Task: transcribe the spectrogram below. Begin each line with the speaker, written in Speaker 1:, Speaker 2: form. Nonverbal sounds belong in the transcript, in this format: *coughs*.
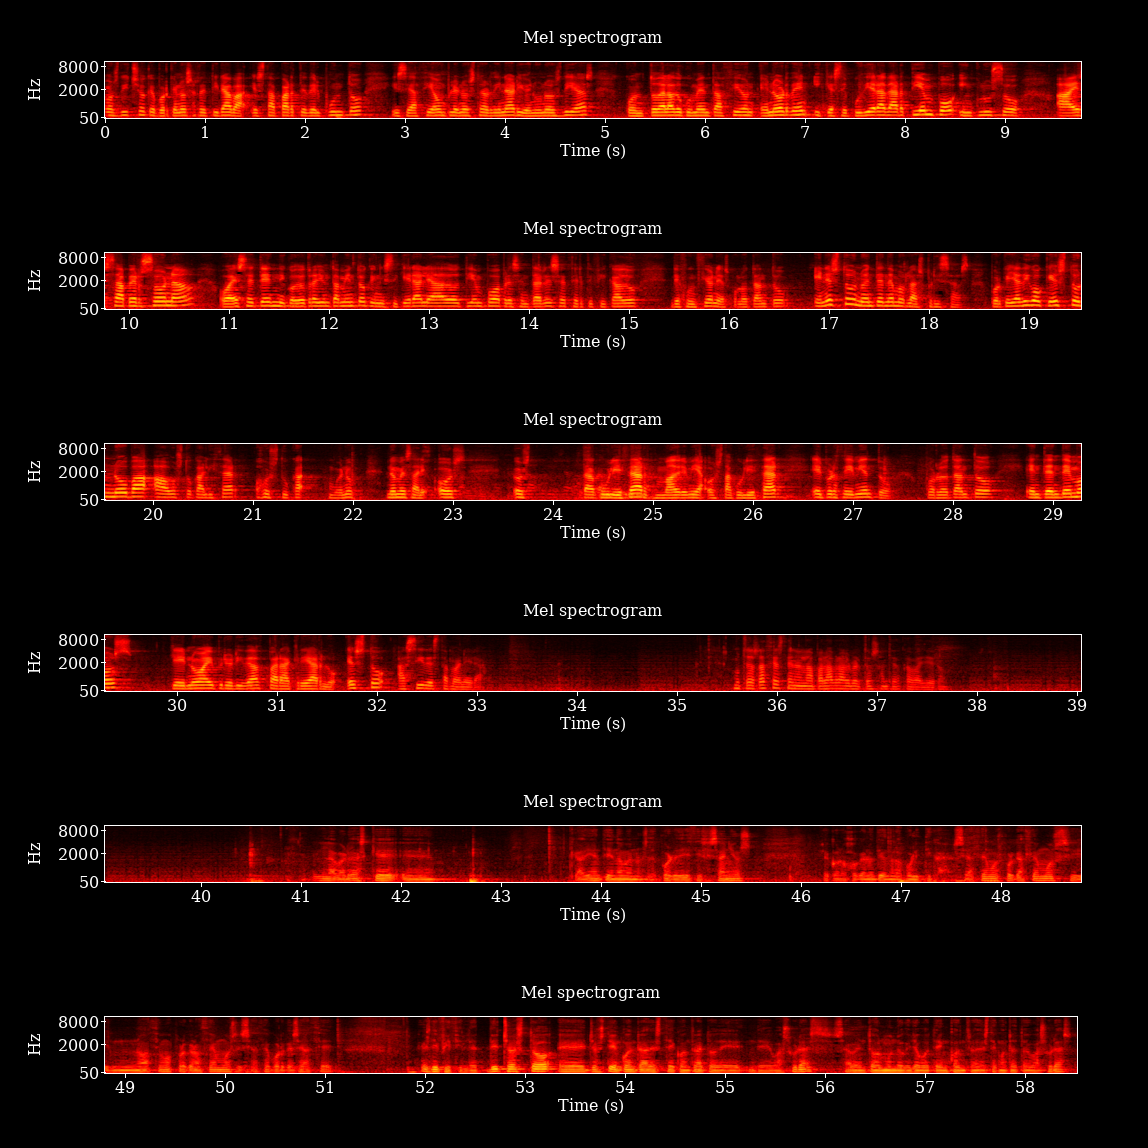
Speaker 1: Hemos dicho que por qué no se retiraba esta parte del punto y se hacía un pleno extraordinario en unos días con toda la documentación en orden y que se pudiera dar tiempo incluso a esa persona o a ese técnico de otro ayuntamiento que ni siquiera le ha dado tiempo a presentar ese certificado de funciones. Por lo tanto, en esto no entendemos las prisas, porque ya digo que esto no va a obstaculizar, bueno, no me sale, obstaculizar, madre mía, obstaculizar el procedimiento. Por lo tanto, entendemos que no hay prioridad para crearlo. Esto así de esta manera.
Speaker 2: Muchas gracias. Tiene la palabra Alberto Sánchez Caballero.
Speaker 3: La verdad es que eh, cada día entiendo menos. Después de 16 años reconozco que no entiendo la política. Si hacemos porque hacemos, si no hacemos porque no hacemos, si se hace porque se hace, es difícil. Dicho esto, eh, yo estoy en contra de este contrato de basuras. Saben todo el mundo que yo voté en contra de este contrato de basuras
